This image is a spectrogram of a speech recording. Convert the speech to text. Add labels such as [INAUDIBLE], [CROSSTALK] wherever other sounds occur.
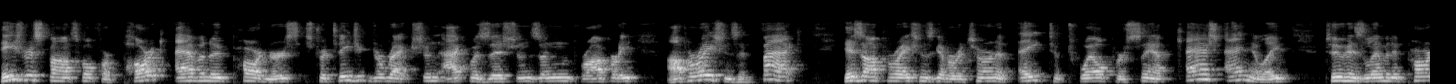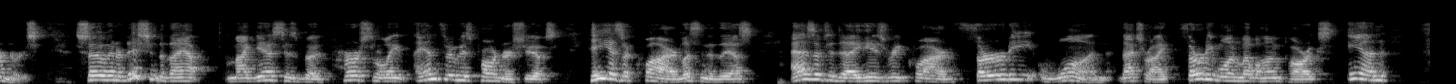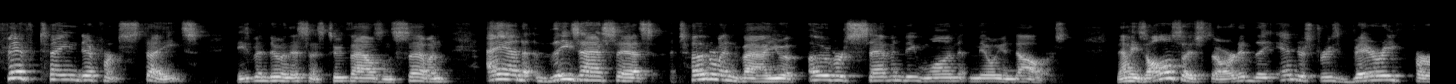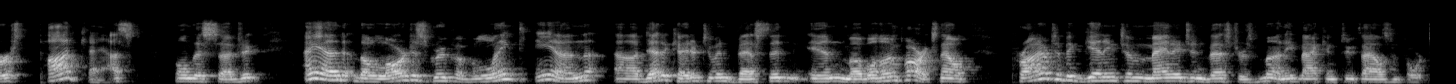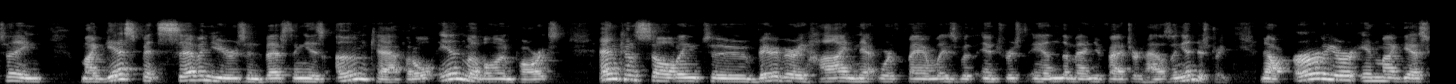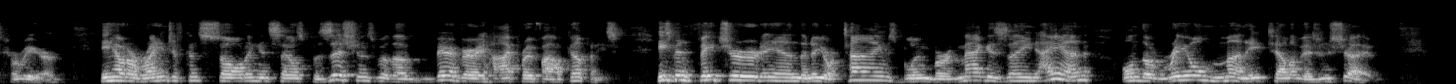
He's responsible for Park Avenue Partners strategic direction, acquisitions, and property operations. In fact, his operations give a return of 8 to 12% cash annually to his limited partners. So, in addition to that, my guest is both personally and through his partnerships, he has acquired, listen to this, as of today, he has required 31, that's right, 31 mobile home parks in 15 different states. He's been doing this since 2007. And these assets total in value of over $71 million. Now, he's also started the industry's very first podcast on this subject and the largest group of LinkedIn uh, dedicated to invested in mobile home parks. Now, prior to beginning to manage investors' money back in 2014, my guest spent seven years investing his own capital in mobile home parks and consulting to very, very high net worth families with interest in the manufactured housing industry. Now, earlier in my guest career, he held a range of consulting and sales positions with a very, very high profile companies. He's been featured in the New York Times, Bloomberg Magazine, and on the Real Money television show.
